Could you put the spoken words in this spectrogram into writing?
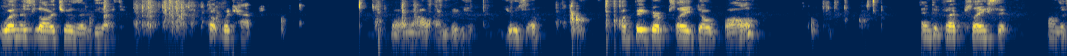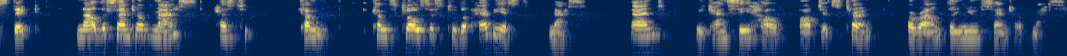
one is larger than the other. What would happen? Well, now I'm going to use a, a bigger Play-Doh ball. And if I place it on the stick, now the center of mass has to come comes closest to the heaviest mass. And we can see how objects turn around the new center of mass.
